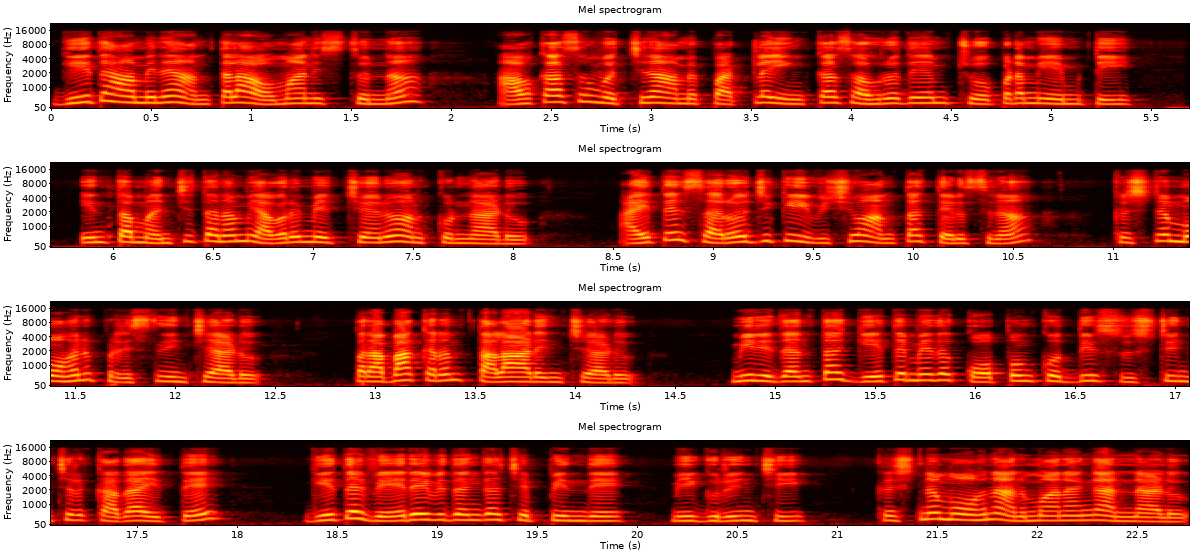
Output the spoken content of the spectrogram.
గీత ఆమెనే అంతలా అవమానిస్తున్నా అవకాశం వచ్చిన ఆమె పట్ల ఇంకా సహృదయం చూపడం ఏమిటి? ఇంత మంచితనం ఎవరు మెచ్చాను అనుకున్నాడు. అయితే సరోజుకి ఈ విషయం అంతా తెలిసినా కృష్ణమోహన్ ప్రశ్నించాడు. ప్రభాకరం తలాడించాడు మీరిదంతా గీత మీద కోపం కొద్దీ సృష్టించిన కథ అయితే గీత వేరే విధంగా చెప్పిందే మీ గురించి? కృష్ణమోహన్ అనుమానంగా అన్నాడు.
